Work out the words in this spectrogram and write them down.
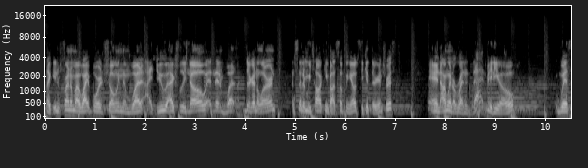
like in front of my whiteboard, showing them what I do actually know and then what they're to learn instead of me talking about something else to get their interest. And I'm to run that video with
